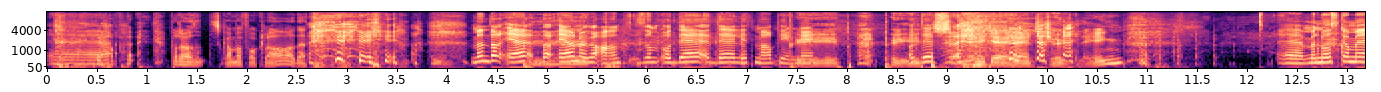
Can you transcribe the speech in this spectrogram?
Eh, Ja, for det var, sånn, skal vi forklare dette? ja. Men det er, der er noe annet, som, og det, det er litt mer pinlig. Pyp, pyp, Og det, jeg er en kylling. eh, men nå skal, vi,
